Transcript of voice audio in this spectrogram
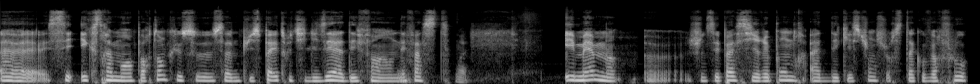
Euh, c'est extrêmement important que ce, ça ne puisse pas être utilisé à des fins néfastes. Et même, euh, je ne sais pas si répondre à des questions sur Stack Overflow,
